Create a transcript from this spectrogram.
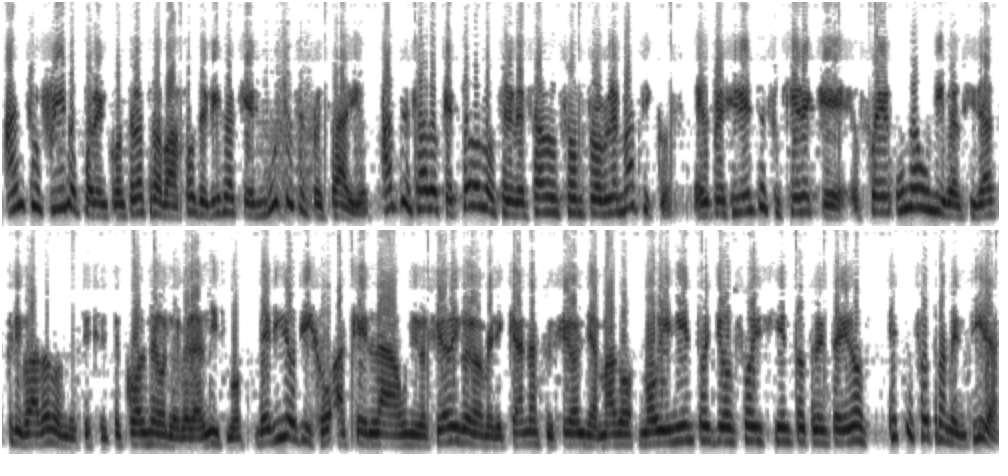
han sufrido por encontrar trabajo debido a que muchos empresarios han pensado que todos los egresados son problemáticos. El presidente sugiere que fue una universidad privada donde se criticó el neoliberalismo, debido, dijo, a que la Universidad Iberoamericana surgió el llamado Movimiento Yo Soy 132. Esto es otra mentira,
